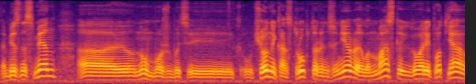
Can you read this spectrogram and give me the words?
бизнесмен, э, ну, может быть, и ученый, конструктор, инженер Элон Маск, и говорит, вот я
